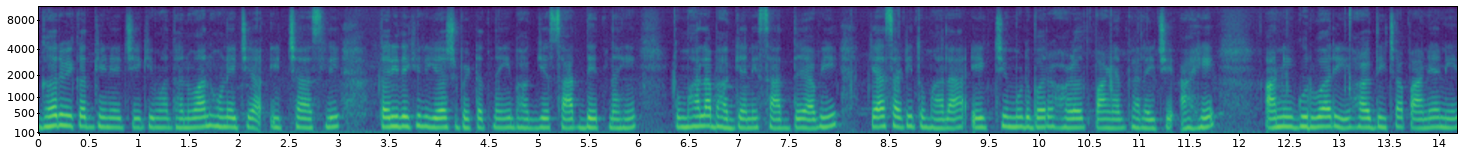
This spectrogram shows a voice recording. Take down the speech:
घर विकत घेण्याची किंवा धनवान होण्याची इच्छा असली तरी देखील यश भेटत नाही भाग्य साथ देत नाही. तुम्हाला भाग्याने साथ द्यावी यासाठी तुम्हाला एक चिमूटभर हळद पाण्यात घालायची आहे आणि गुरुवारी हळदीच्या पाण्याने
